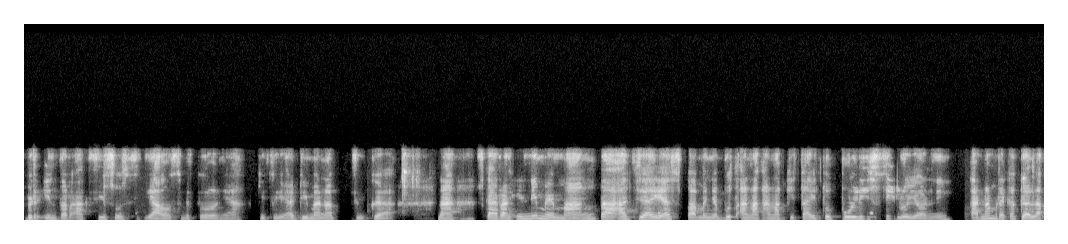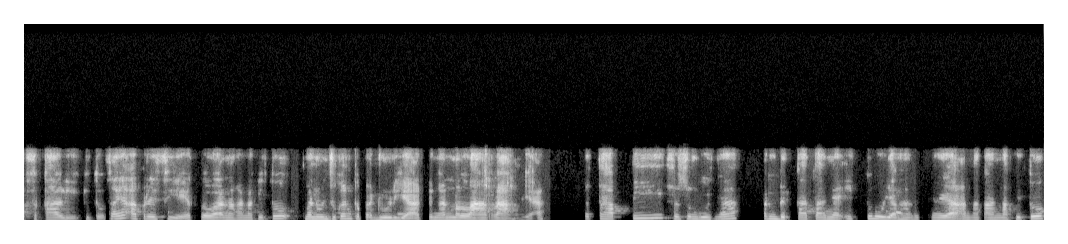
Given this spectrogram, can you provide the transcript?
berinteraksi sosial sebetulnya gitu ya di mana juga. Nah, sekarang ini memang tak aja ya suka menyebut anak-anak kita itu polisi loh Yoni karena mereka galak sekali gitu. Saya appreciate bahwa anak-anak itu menunjukkan kepedulian dengan melarang ya tetapi sesungguhnya pendekatannya itu yang harusnya ya anak-anak itu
